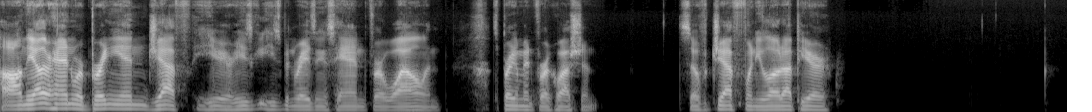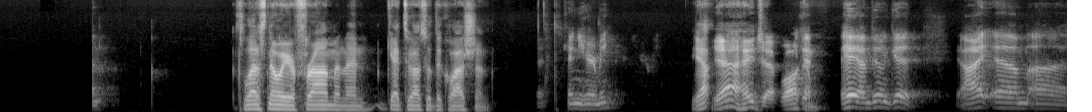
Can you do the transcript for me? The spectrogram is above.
Uh, on the other hand, we're bringing in Jeff here. He's he's been raising his hand for a while, and let's bring him in for a question. So, Jeff, when you load up here, so let us know where you're from, and then get to us with the question. Can you hear me? Yeah. Yeah. Hey, Jeff. Welcome. Hey, I'm doing good. I am uh,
